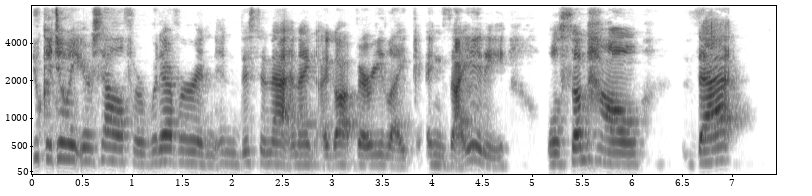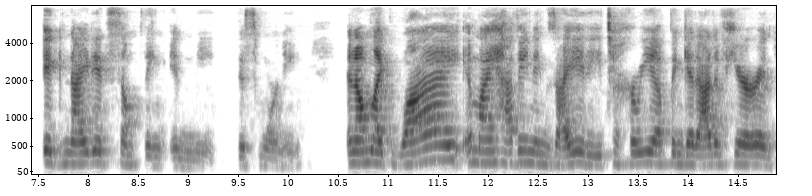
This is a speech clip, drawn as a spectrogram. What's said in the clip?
you could do it yourself or whatever and, and this and that. And I, I got very like anxiety. Well, somehow that ignited something in me this morning. And I'm like, why am I having anxiety to hurry up and get out of here? And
